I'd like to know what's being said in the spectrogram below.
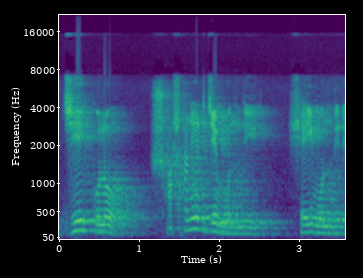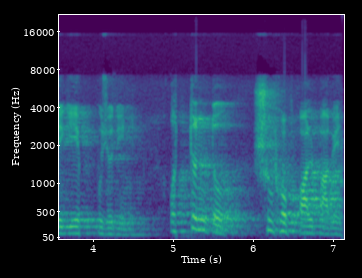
যে কোনো শ্মশানের যে মন্দির, সেই মন্দিরে গিয়ে পুজো দিন। অত্যন্ত শুভ ফল পাবেন।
